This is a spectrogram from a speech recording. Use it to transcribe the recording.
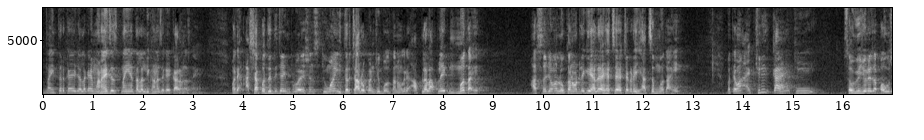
नाहीतर काय ज्याला काही म्हणायचंच नाही आहे त्याला लिखाणाचं काही कारणच नाही आहे मग ते अशा पद्धतीच्या इम्प्रुव्हायशन्स किंवा इतर चार लोकांशी बोलताना वगैरे आपल्याला आपलं एक मत आहे असं जेव्हा लोकांना वाटलं की ह्याला ह्याचं ह्याच्याकडे ह्याचं मत आहे मग तेव्हा ॲक्च्युली काय आहे की सव्वीस जुलैचा पाऊस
